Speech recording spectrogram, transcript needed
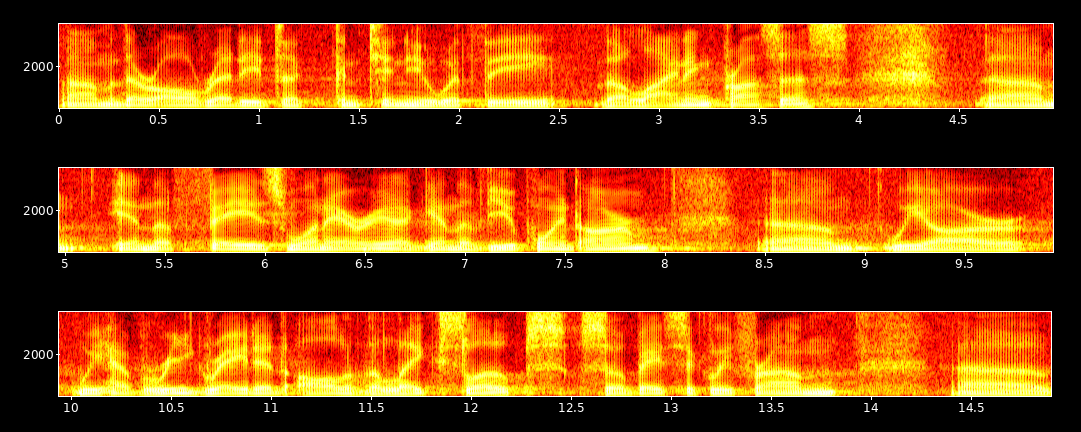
Um, They're all ready to continue with the, the lining process. Um, In the Phase One area, again, the viewpoint arm, um, we are, we have regraded all of the lake slopes. So basically from uh,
